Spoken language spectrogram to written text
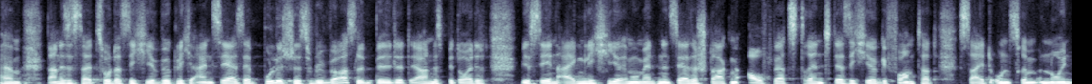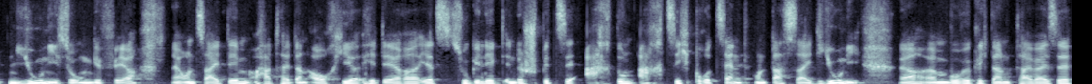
ähm, dann ist es halt so, dass sich hier wirklich ein sehr, sehr bullisches Reversal bildet. Ja? Und das bedeutet, wir sehen eigentlich hier im Moment einen sehr, sehr starken Aufwärtstrend, der sich hier geformt hat seit unserem 9. Juni so ungefähr. Ja, und seitdem hat halt dann auch hier Hedera jetzt zugelegt in der Spitze 88 Prozent und das seit Juni, ja, ähm, wo wirklich dann teilweise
